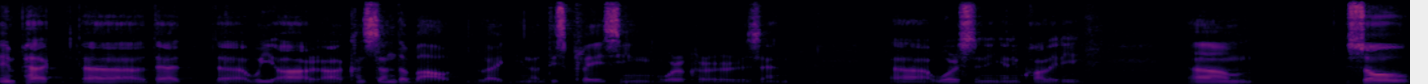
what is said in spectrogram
impact that we are concerned about, like you know, displacing workers and worsening inequality. Um, so,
